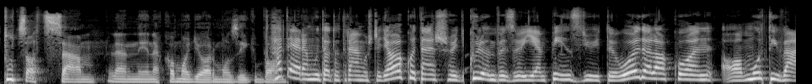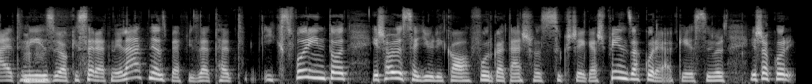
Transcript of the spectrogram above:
tucatszám lennének a magyar mozikban. Hát erre mutatott rá most egy alkotás, hogy különböző ilyen pénzgyűjtő oldalakon a motivált uh-huh. néző, aki szeretné látni, az befizethet x forintot, és ha összegyűlik a forgatáshoz szükséges pénz, akkor elkészül, és akkor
